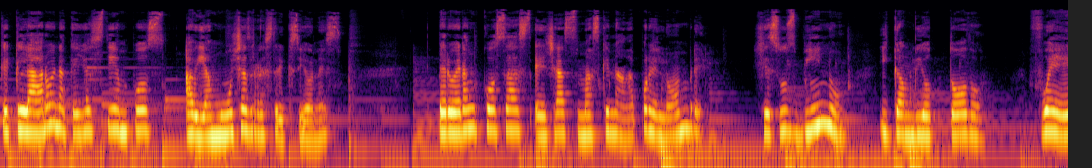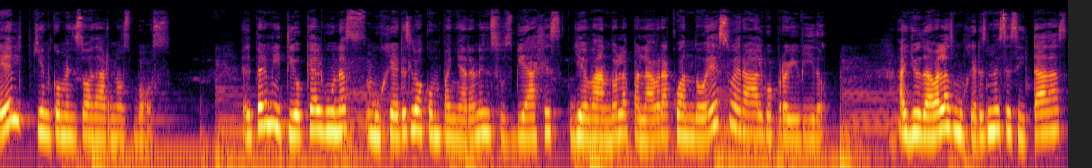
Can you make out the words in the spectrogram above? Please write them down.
Que claro, en aquellos tiempos había muchas restricciones, pero eran cosas hechas más que nada por el hombre. Jesús vino y cambió todo. Fue Él quien comenzó a darnos voz. Él permitió que algunas mujeres lo acompañaran en sus viajes llevando la palabra cuando eso era algo prohibido. Ayudaba a las mujeres necesitadas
